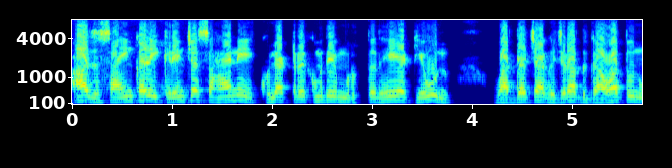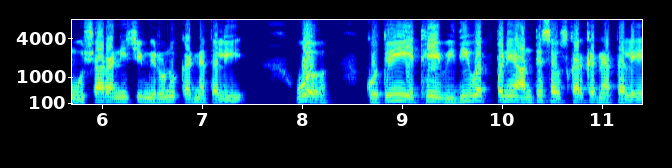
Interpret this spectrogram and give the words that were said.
आज सायंकाळी क्रेनच्या सहाय्याने खुल्या ट्रकमध्ये मृतदेह ठेवून वाद्याच्या गजरात गावातून उषा राणीची मिरवणूक काढण्यात आली व कोथळी येथे विधिवतपणे अंत्यसंस्कार करण्यात आले.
